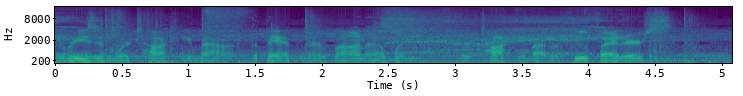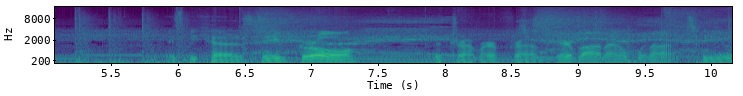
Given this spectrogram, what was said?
the reason we're talking about the band Nirvana when we're talking about the Foo Fighters is because Dave Grohl, the drummer from Nirvana, went on to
